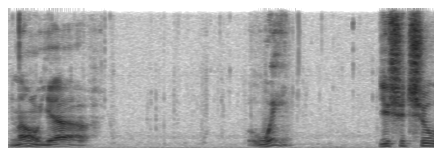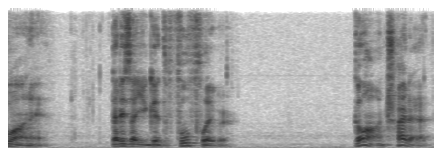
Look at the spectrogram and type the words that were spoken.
No, yeah. Wait. You should chew on it. That is how you get the full flavor. Go on, try that.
